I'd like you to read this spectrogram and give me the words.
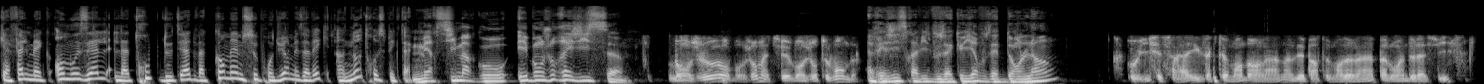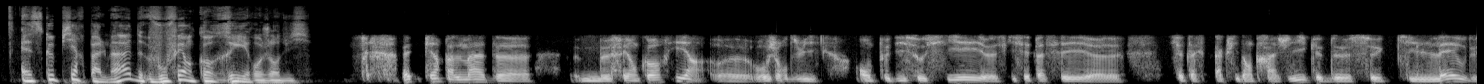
qu'à Falmec, en Moselle, la troupe de théâtre va quand même se produire, mais avec un autre spectacle. Merci Margot. Et bonjour Régis. Bonjour, bonjour Mathieu, bonjour tout le monde. Régis, ravi de vous accueillir. Vous êtes dans l'Ain. Oui, c'est ça, exactement, dans l'Ain, dans le département de l'Ain, pas loin de la Suisse. Est-ce que Pierre Palmade vous fait encore rire aujourd'hui? Pierre Palmade euh, me fait encore rire euh, aujourd'hui. On peut dissocier euh, ce qui s'est passé, euh, cet ac- accident tragique, de ce qu'il est ou de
